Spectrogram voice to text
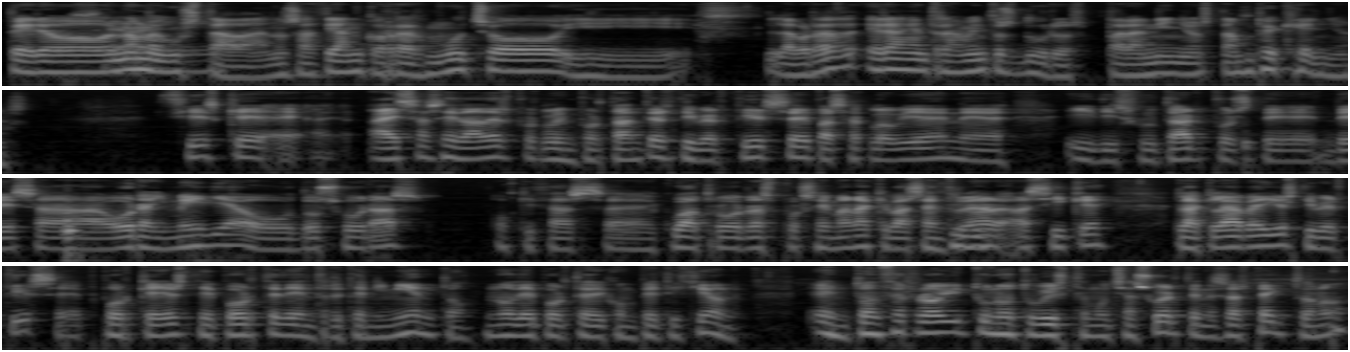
Pero no me gustaba. Nos hacían correr mucho y la verdad eran entrenamientos duros para niños tan pequeños. Sí, es que eh, a esas edades pues lo importante es divertirse, pasarlo bien eh, y disfrutar pues de, esa hora y media o dos horas o quizás eh, cuatro horas por semana que vas a entrenar. Mm. Así que la clave ahí es divertirse, porque es deporte de entretenimiento, no deporte de competición. Entonces, Roy, tú no tuviste mucha suerte en ese aspecto, ¿no?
